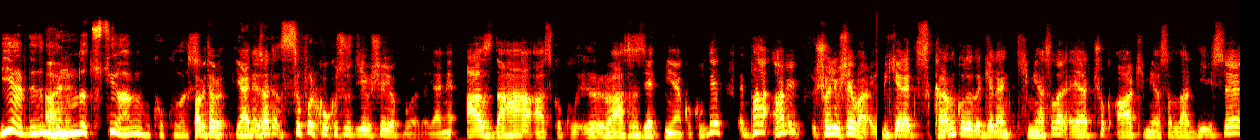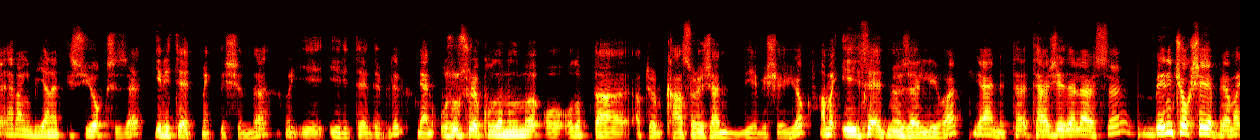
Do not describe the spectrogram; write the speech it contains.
Bir yerde de burnunda tutuyor abi bu kokular. Tabii tabii. Yani zaten sıfır kokusuz diye bir şey yok bu arada. Yani az daha az kokulu, rahatsız etmeyen kokulu diye. E, abi şöyle bir şey var. Bir kere karanlık odada gelen kimyasallar eğer çok ağır kimyasallar değilse herhangi bir yan etkisi yok size. İrite etmek dışında irite edebilir. Yani uzun süre kullanılımı olup da atıyorum kanserojen diye bir şey yok. Ama irite etme özelliği var. Yani te- tercih ederlerse beni çok şey yapıyor ama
